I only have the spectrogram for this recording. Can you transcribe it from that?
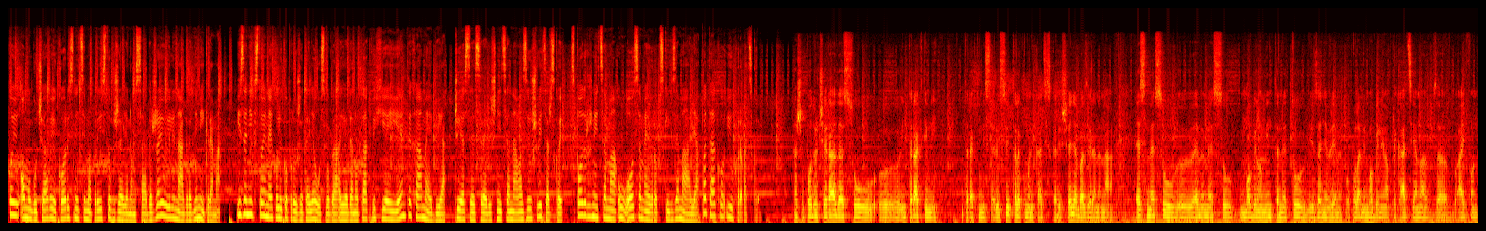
koji omogućavaju korisnicima pristup željenom sadržaju ili nagradnim igrama. Iza njih stoji nekoliko pružatelja usluga, a jedan od takvih je i NTH Media, čija se središnjica nalazi u Švicarskoj, s podružnicama u osam europskih zemalja, pa tako i u Hrvatskoj. Naše područje rada su uh, interaktivni, interaktivni servisi, telekomunikacijska rješenja bazirana na SMS-u, uh, MMS-u, mobilnom internetu i u zadnje vrijeme popularnim mobilnim aplikacijama za iPhone,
